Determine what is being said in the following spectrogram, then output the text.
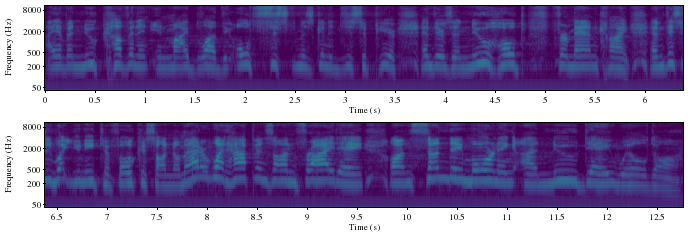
I have a new covenant in my blood. The old system is going to disappear, and there's a new hope for mankind. And this is what you need to focus on. No matter what happens on Friday, on Sunday morning, a new day will dawn.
